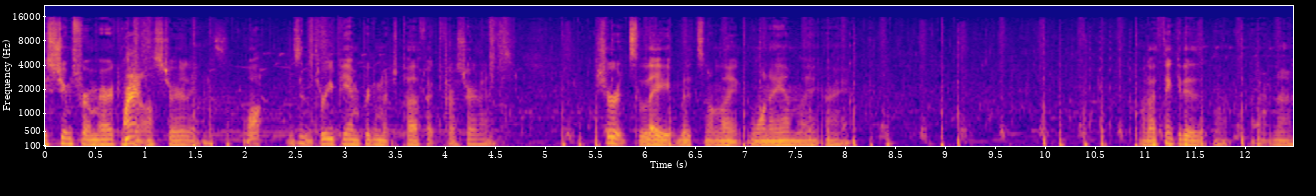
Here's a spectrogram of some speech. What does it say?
He streams for Americans and Australians. What? Isn't 3pm pretty much perfect for Australians? Sure, it's late, but it's not like 1am late, right? Well, I think it is. I don't know.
